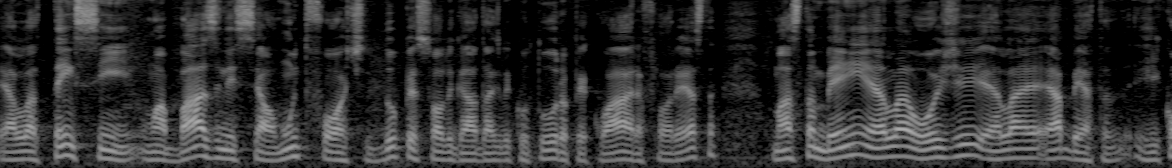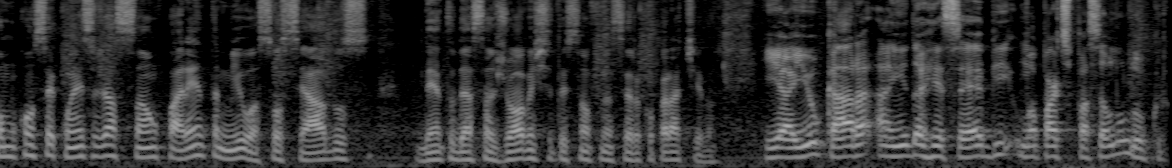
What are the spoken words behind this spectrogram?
ela tem sim uma base inicial muito forte do pessoal ligado à agricultura, pecuária, floresta, mas também ela hoje ela é aberta. E como consequência já são 40 mil associados dentro dessa jovem instituição financeira cooperativa. E aí o cara ainda recebe uma participação no lucro.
